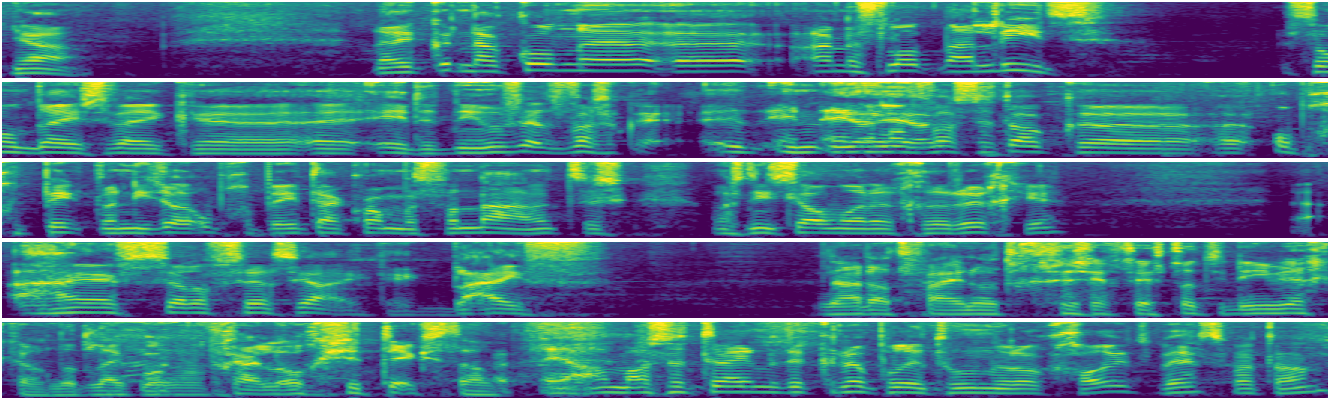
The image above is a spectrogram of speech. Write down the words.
Ja. Nou, nou kon eh, eh, Arne Slot naar Leeds. Stond deze week eh, in het nieuws. Het was ook, in Engeland ja. was het ook opgepikt, maar niet opgepikt. Daar kwam het vandaan. Het is, was niet zomaar een geruchtje. Hij heeft zelf gezegd, ja, ik, ik blijf. Nadat Feyenoord gezegd heeft dat hij niet weg kan. Dat lijkt me ook een vrij logische tekst dan. Ja, maar als de trainer de knuppel in het hoenderok gooit, Bert, wat dan?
